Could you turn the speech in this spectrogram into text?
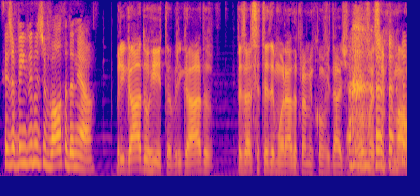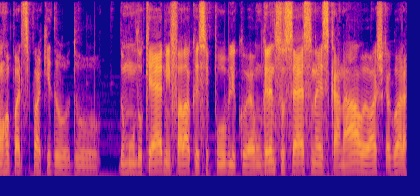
Seja bem-vindo de volta, Daniel. Obrigado, Rita. Obrigado. Apesar de você ter demorado para me convidar de novo, é sempre uma honra participar aqui do, do, do Mundo Cabin, falar com esse público. É um grande sucesso nesse canal. Eu acho que agora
